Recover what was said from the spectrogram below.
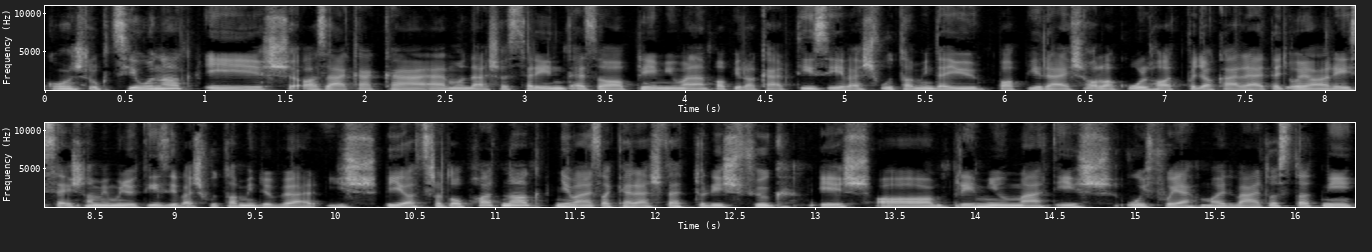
konstrukciónak, és az AKK elmondása szerint ez a prémium állampapír akár 10 éves futamidejű papírá is alakulhat, vagy akár lehet egy olyan része is, ami mondjuk 10 éves futamidővel is piacra dobhatnak. Nyilván ez a kereslettől is függ, és a prémiumát is úgy fogják majd változtatni,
